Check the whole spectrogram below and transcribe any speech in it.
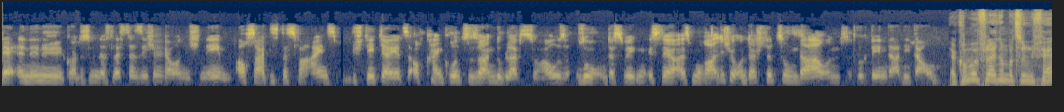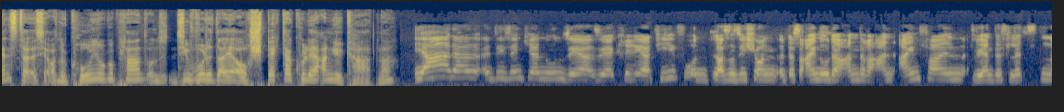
Der, äh, nee, nee, Gottes Willen, das lässt er sich ja auch nicht nehmen. Auch seitens des Vereins besteht ja jetzt auch kein Grund zu sagen, du bleibst zu Hause. So, und deswegen ist er als moralische Unterstützung da und drückt denen da die Daumen. Ja, kommen wir vielleicht nochmal zu den Fans. Da ist ja auch eine Choreo geplant und die wurde da ja auch spektakulär angekarrt, ne? Ja, da, die sind ja nun sehr, sehr kreativ und lassen sich schon das ein oder andere an, einfallen. Während des letzten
